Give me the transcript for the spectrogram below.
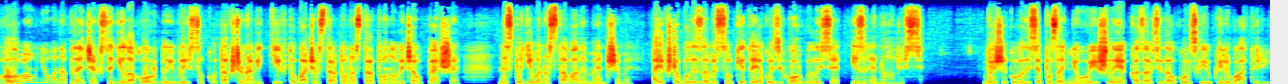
Голова у нього на плечах сиділа гордо і високо, так що навіть ті, хто бачив Стратона Стратоновича вперше, несподівано ставали меншими, а якщо були зависокі, то якось горбилися і згинались. Вишикувалися позад нього і йшли, як казав Сідалковський у кільватері.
